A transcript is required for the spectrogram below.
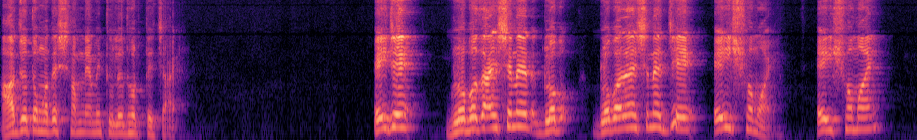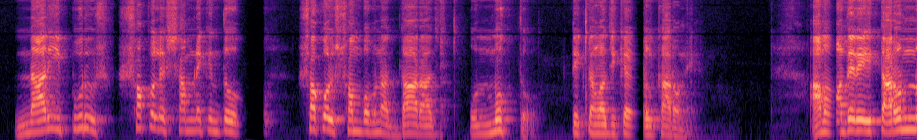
আজও তোমাদের সামনে আমি তুলে ধরতে চাই। এই যে গ্লোবালাইজেশনের গ্লোবালাইজেশনের যে এই সময় এই সময় নারী পুরুষ সকলের সামনে কিন্তু সকল সম্ভাবনার দ্বার আজ উন্মুক্ত টেকনোলজিক্যাল কারণে। আমাদের এই তারুণ্য,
